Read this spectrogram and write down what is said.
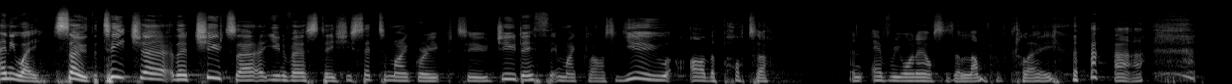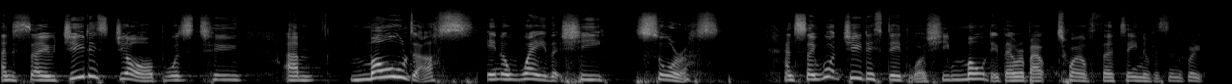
Anyway, so the teacher, the tutor at university, she said to my group, to Judith in my class, You are the potter, and everyone else is a lump of clay. and so Judith's job was to um, mold us in a way that she saw us. And so what Judith did was she molded, there were about 12, 13 of us in the group,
